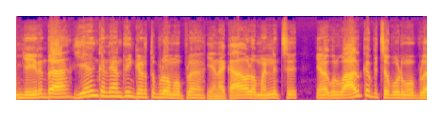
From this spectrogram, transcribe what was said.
இங்கே இருந்தா ஏன் கல்யாணத்தையும் கெடுத்து போடுவோம் மாப்பிள. எனக்காக அவளை மன்னிச்சு எனக்கு ஒரு வாழ்க்கை பிச்சை போடுமாப்பிள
